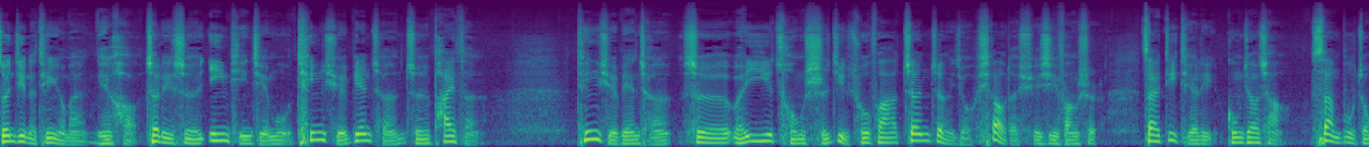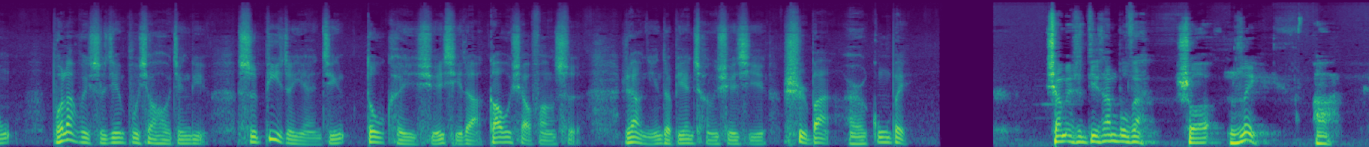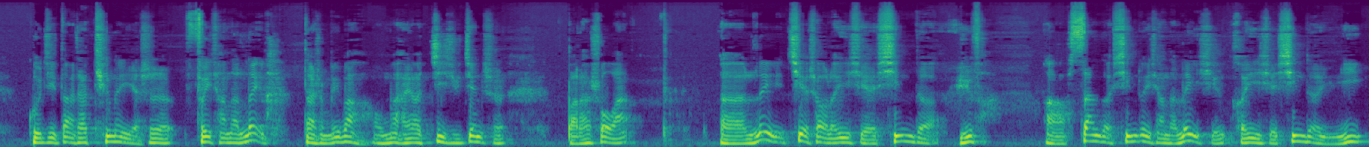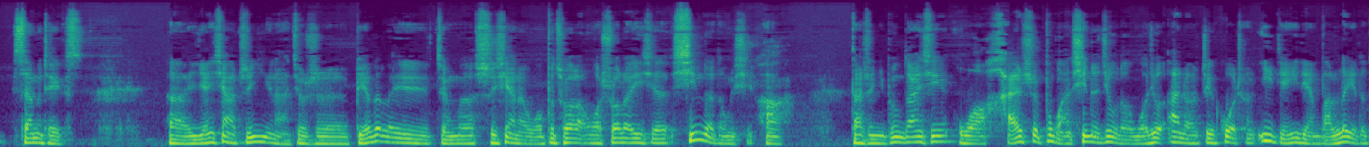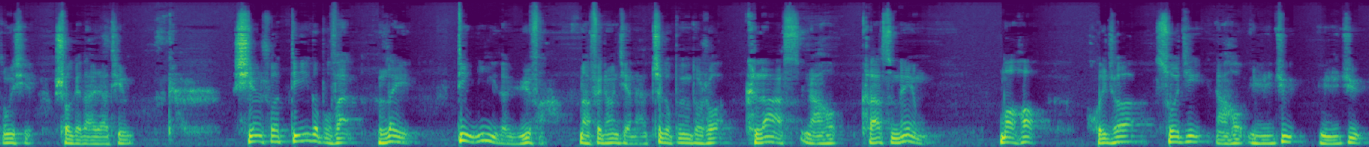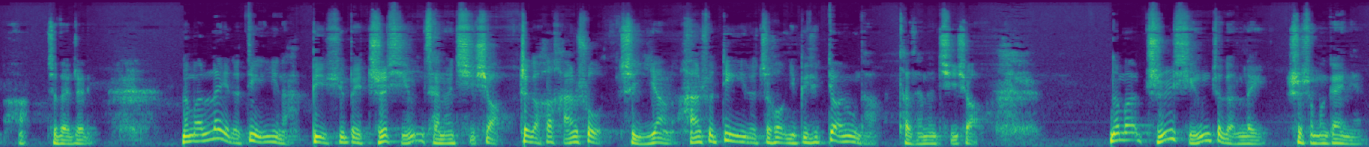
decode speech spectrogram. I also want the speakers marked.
Speaker 1: 尊敬的听友们，您好，这里是音频节目《听学编程之 Python》。听学编程是唯一从实际出发、真正有效的学习方式。在地铁里、公交上、散步中，不浪费时间、不消耗精力，是闭着眼睛都可以学习的高效方式，让您的编程学习事半而功倍。
Speaker 2: 下面是第三部分，说累啊。估计大家听的也是非常的累了，但是没办法，我们还要继续坚持把它说完。呃，类介绍了一些新的语法啊，三个新对象的类型和一些新的语义 （semantics）。呃，言下之意呢，就是别的类怎么实现的，我不说了，我说了一些新的东西啊。但是你不用担心，我还是不管新的旧的，我就按照这个过程一点一点把类的东西说给大家听。先说第一个部分，类定义的语法，那非常简单，这个不用多说，class，然后 class name，冒号，回车，缩进，然后语句，语句啊，就在这里。那么类的定义呢，必须被执行才能起效，这个和函数是一样的，函数定义了之后，你必须调用它，它才能起效。那么执行这个类是什么概念？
